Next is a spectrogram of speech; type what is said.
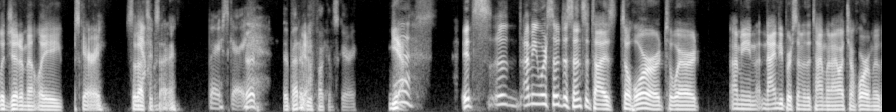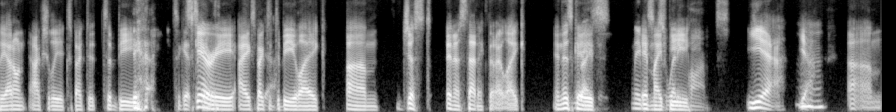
legitimately scary. So that's Yeah. exciting. Very scary. Good. It better Yeah. be fucking scary. Yeah. It's, uh, I mean, we're so desensitized to horror to where, I mean, 90% of the time when I watch a horror movie, I don't actually expect it to be Yeah. To get scary. I expect Yeah. it to be like, um, just an aesthetic that I like. In this Right. case, Maybe it some might sweaty be- palms. yeah, yeah. Mhm. Um,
